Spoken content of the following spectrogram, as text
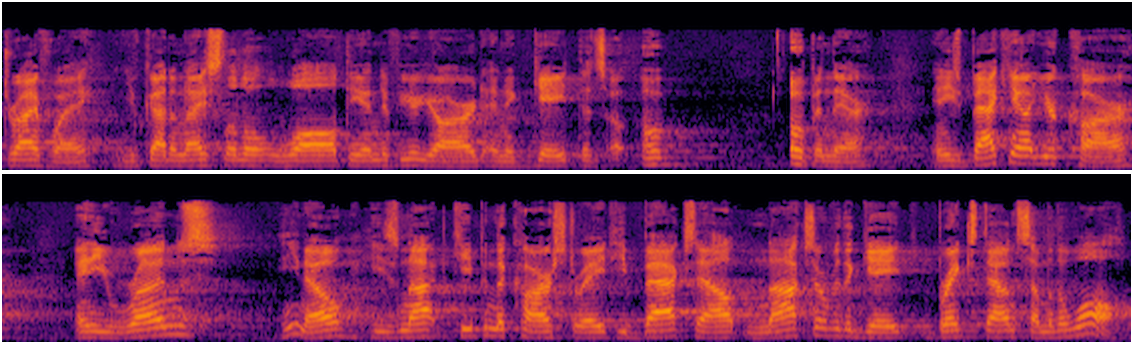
driveway, you've got a nice little wall at the end of your yard and a gate that's open there, and he's backing out your car, and he runs. You know, he's not keeping the car straight. He backs out, knocks over the gate, breaks down some of the wall.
